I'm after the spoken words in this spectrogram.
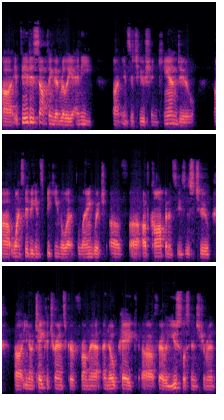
it, it is something that really any institution can do uh, once they begin speaking the, the language of, uh, of competencies is to uh, you know take the transcript from a, an opaque, uh, fairly useless instrument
